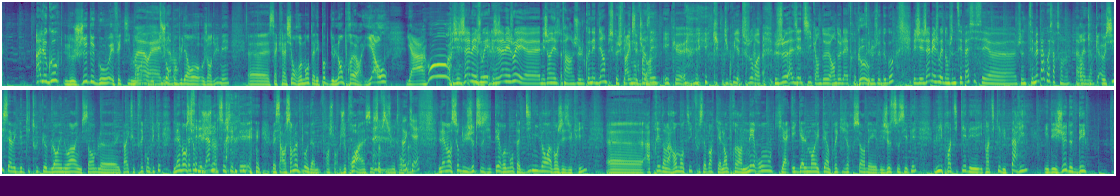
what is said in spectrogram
Ah, le Go Le jeu de Go, effectivement, Ouais, il est toujours évidemment. populaire au- aujourd'hui, mais euh, sa création remonte à l'époque de l'empereur Yao. Yahoo J'ai jamais joué, j'ai jamais joué, euh, mais j'en ai, enfin, je le connais bien puisque je fais Paraît des mots dur, croisés et, que, et que du coup il y a toujours euh, jeu asiatique en deux, en deux lettres. C'est le jeu de Go, mais j'ai jamais joué, donc je ne sais pas si c'est, je ne sais même pas à quoi ça ressemble. À vrai En tout dire. cas, aussi, c'est avec des petits trucs blancs et noirs, il me semble. Il paraît que c'est très compliqué. L'invention du jeu dames. de société, ben, ça ressemble un peu aux dames, franchement. Je crois, hein, sauf si je me trompe. Ok. pas. L'invention du jeu de société remonte à 10 000 ans avant Jésus-Christ. Euh, après, dans la Rome antique, il faut savoir qu'il y a l'empereur Néron qui a également été un précurseur des, des jeux de société. Lui, il pratiquait des, il pratiquait des paris et des jeux de dés.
